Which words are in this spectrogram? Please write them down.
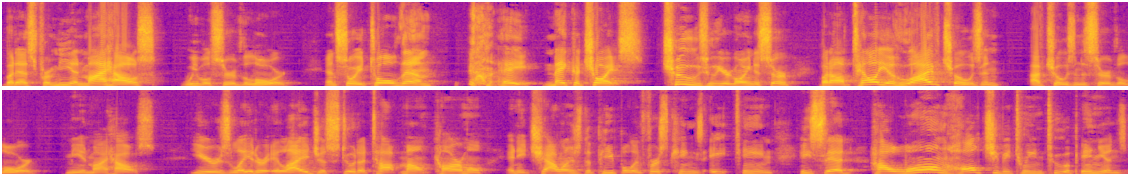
But as for me and my house, we will serve the Lord. And so he told them, hey, make a choice. Choose who you're going to serve. But I'll tell you who I've chosen. I've chosen to serve the Lord, me and my house. Years later, Elijah stood atop Mount Carmel and he challenged the people in 1 Kings 18. He said, How long halt ye between two opinions?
